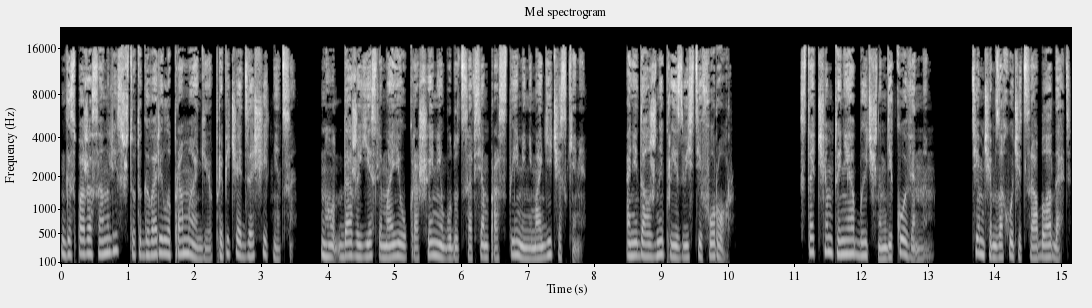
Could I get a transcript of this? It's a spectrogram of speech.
Госпожа Санлис что-то говорила про магию, про печать защитницы. Но даже если мои украшения будут совсем простыми, не магическими, они должны произвести фурор. Стать чем-то необычным, диковинным, тем, чем захочется обладать.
